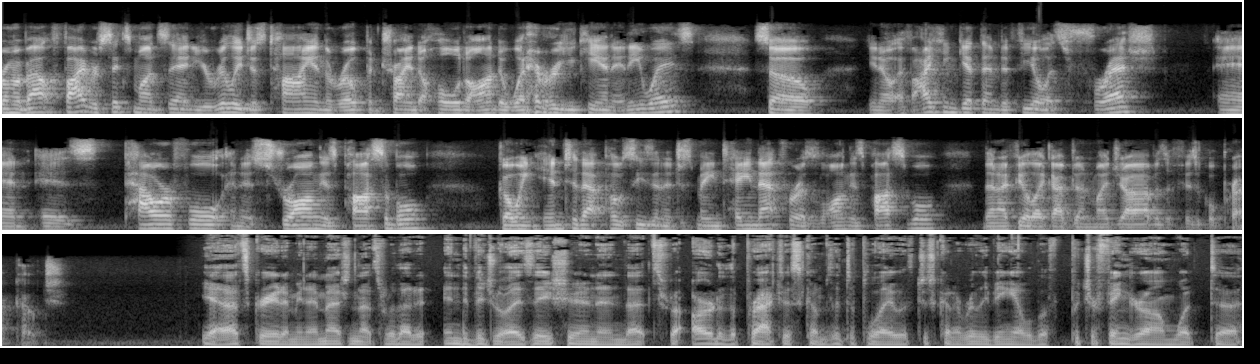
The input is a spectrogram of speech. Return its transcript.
from about five or six months in, you're really just tying the rope and trying to hold on to whatever you can, anyways. So, you know, if I can get them to feel as fresh and as powerful and as strong as possible going into that postseason and just maintain that for as long as possible, then I feel like I've done my job as a physical prep coach. Yeah, that's great. I mean, I imagine that's where that individualization and that sort of art of the practice comes into play with just kind of really being able to put your finger on what uh,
